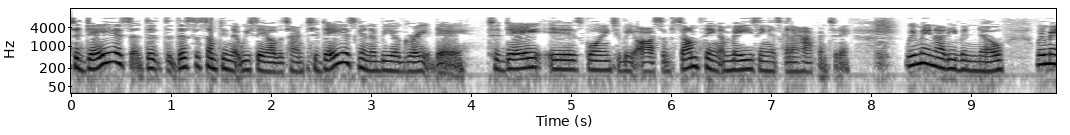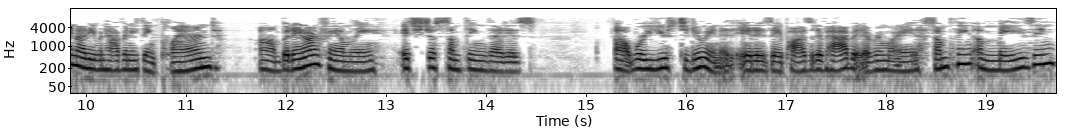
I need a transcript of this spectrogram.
Today is, this is something that we say all the time. Today is going to be a great day. Today is going to be awesome. Something amazing is going to happen today. We may not even know. We may not even have anything planned. Um, but in our family, it's just something that is, uh, we're used to doing it. It is a positive habit every morning. Something amazing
